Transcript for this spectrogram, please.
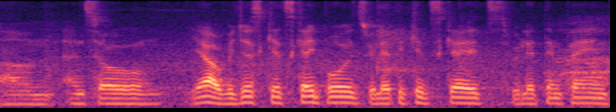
Um, and so, yeah, we just get skateboards, we let the kids skate, we let them paint.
